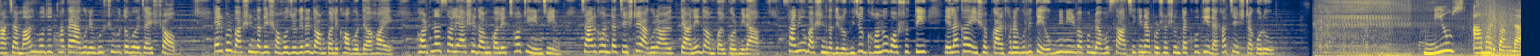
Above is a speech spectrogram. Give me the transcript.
কাঁচা মাল মজুদ থাকায় আগুনে ভস্মীভূত হয়ে যায় সব। এরপর বাসিন্দাদের সহযোগিতায় দমকলে খবর দেওয়া হয়। ঘটনাস্থলে আসে দমকলের ছটি ইঞ্জিন। চার ঘণ্টার চেষ্টায় আগুন আয়ত্তে আনে দমকল কর্মীরা। স্থানীয় বাসিন্দাদের অভিযোগ, ঘন বসতি এলাকায় এইসব কারখানাগুলিতে অগ্নি নির্বাপন ব্যবস্থা আছে কিনা প্রশাসন তা খতিয়ে দেখার চেষ্টা করুক। নিউজ আমার বাংলা।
